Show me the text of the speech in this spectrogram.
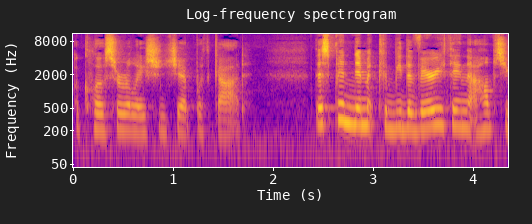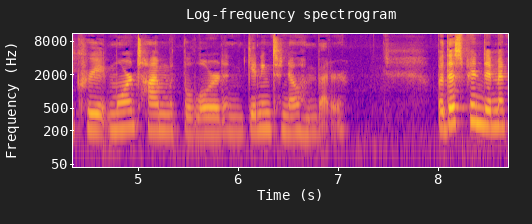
a closer relationship with God. This pandemic could be the very thing that helps you create more time with the Lord and getting to know Him better. But this pandemic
